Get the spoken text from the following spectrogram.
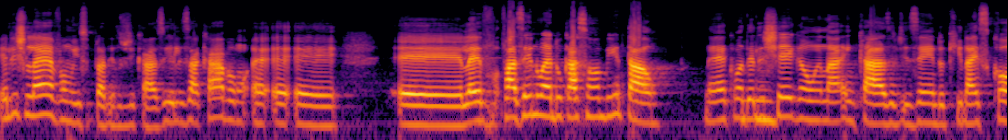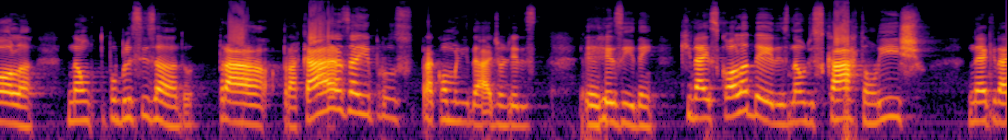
Eles levam isso para dentro de casa e eles acabam é, é, é, é fazendo uma educação ambiental. Né? Quando eles uhum. chegam na, em casa dizendo que na escola, não publicizando para casa e para a comunidade onde eles eh, residem, que na escola deles não descartam lixo, né, que na,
